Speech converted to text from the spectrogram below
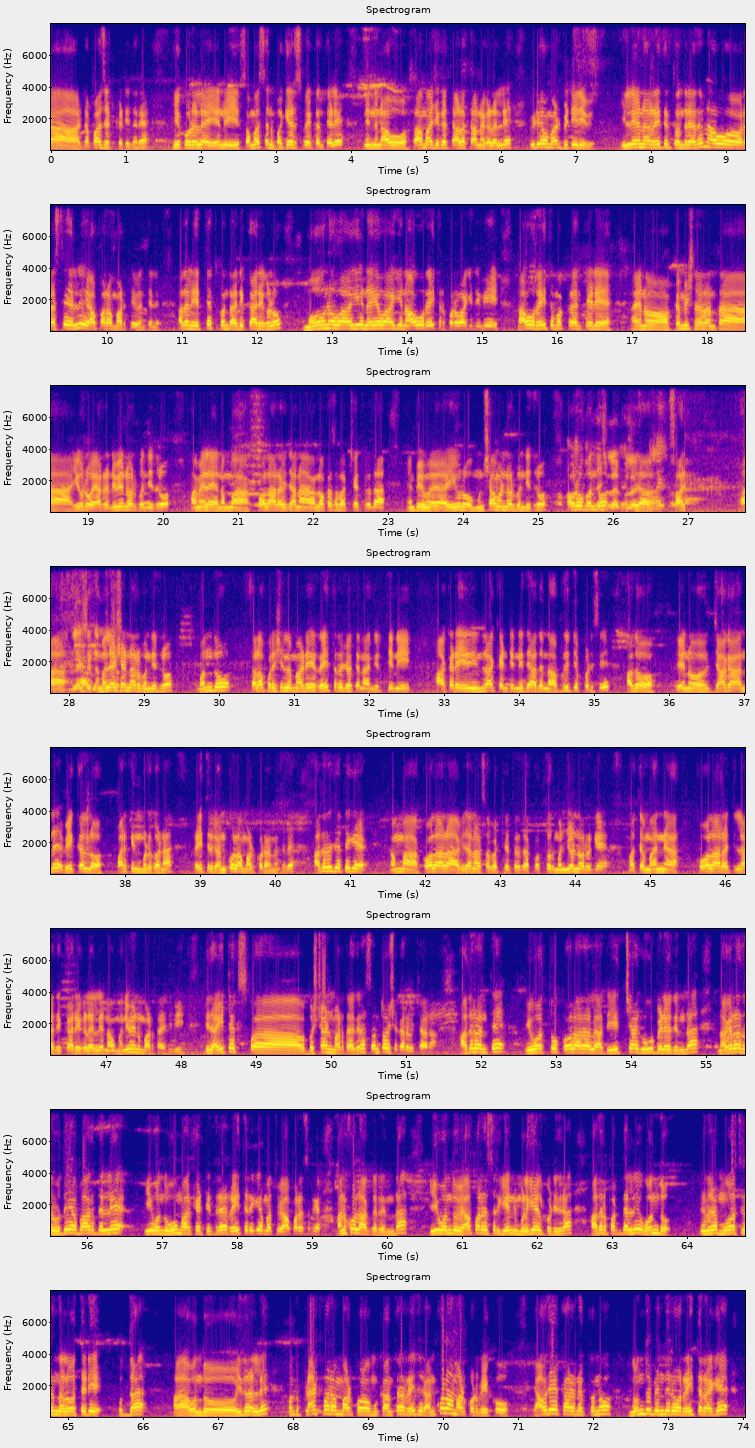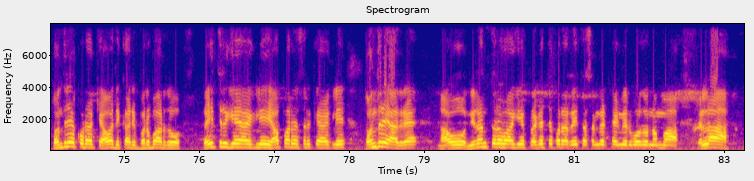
ಡೆಪಾಸಿಟ್ ಕಟ್ಟಿದ್ದಾರೆ. ಈ ಕೂಡಲೇ ಏನು ಈ ಸಮಸ್ಯೆನ ಬಗೆಹರಿಸ್ಬೇಕಂತೇಳಿ ನಿನ್ನೆ ನಾವು ಸಾಮಾಜಿಕ ತಾಳತಾಣಗಳಲ್ಲಿ ವಿಡಿಯೋ ಮಾಡಿ ಬಿಟ್ಟಿದ್ದೀವಿ ಇಲ್ಲೇನೋ ರೈತರ ತೊಂದರೆ ಆದರೆ ನಾವು ರಸ್ತೆಯಲ್ಲಿ ವ್ಯಾಪಾರ ಮಾಡ್ತೀವಿ ಅಂತೇಳಿ. ಅದನ್ನು ಎತ್ತೆತ್ಕೊಂಡ ಅಧಿಕಾರಿಗಳು ಮೌನವಾಗಿ, ನಯವಾಗಿ ನಾವು ರೈತರ ಪರವಾಗಿದ್ದೀವಿ, ನಾವು ರೈತ ಮಕ್ಕಳು ಅಂತೇಳಿ ಏನು ಕಮಿಷನರ್ ಅಂತ ಇವರು ಯಾರು ನವೀನ್ ಅವ್ರು ಬಂದಿದ್ದರು ಆಮೇಲೆ ನಮ್ಮ ಕೋಲಾರ ವಿಧಾನ ಲೋಕಸಭಾ ಕ್ಷೇತ್ರದ ಎಂ ಪಿ, ಇವರು ಮುನ್ಶಾಮಣ್ಣವ್ರು ಬಂದಿದ್ದರು ಅವರು ಬಂದು ಸಾರಿ ಮಲ್ಲೇಶಣ್ಣವ್ರು ಬಂದಿದ್ದರು ಬಂದು ಸ್ಥಳ ಪರಿಶೀಲನೆ ಮಾಡಿ ರೈತರ ಜೊತೆ ನಾನು ಇರ್ತೀನಿ. ಆ ಕಡೆ ಏನು ಇಂದಿರಾ ಕ್ಯಾಂಟೀನ್ ಇದೆ, ಅದನ್ನು ಅಭಿವೃದ್ಧಿಪಡಿಸಿ ಅದು ಏನು ಜಾಗ ಅಂದರೆ ವೆಹಿಕಲ್ಲು ಪಾರ್ಕಿಂಗ್ ಮಾಡ್ಕೋಣ ರೈತರಿಗೆ ಅನುಕೂಲ ಮಾಡ್ಕೊಡೋಣ ಅಂದರೆ ಅದರ ಜೊತೆಗೆ ನಮ್ಮ ಕೋಲಾರ ವಿಧಾನಸಭಾ ಕ್ಷೇತ್ರದ ಕೊತ್ತೂರು ಮಂಜುಣ್ಣವ್ರಿಗೆ ಮತ್ತು ಮಾನ್ಯ ಕೋಲಾರ ಜಿಲ್ಲಾಧಿಕಾರಿಗಳಲ್ಲಿ ನಾವು ಮನವಿಯನ್ನು ಮಾಡ್ತಾ ಇದ್ದೀವಿ. ಇದು ಐಟೆಕ್ಸ್ ಬಸ್ ಸ್ಟ್ಯಾಂಡ್ ಮಾಡ್ತಾ ಇದ್ದೀರ ಸಂತೋಷಕರ ವಿಚಾರ. ಅದರಂತೆ ಇವತ್ತು ಕೋಲಾರಲ್ಲಿ ಅತಿ ಹೆಚ್ಚಾಗಿ ಹೂ ಬೆಳೆಯೋದ್ರಿಂದ ನಗರದ ಹೃದಯ ಭಾಗದಲ್ಲೇ ಈ ಒಂದು ಹೂ ಮಾರ್ಕೆಟ್ ಇದ್ದರೆ ರೈತರಿಗೆ ಮತ್ತು ವ್ಯಾಪಾರಸ್ಥರಿಗೆ ಅನುಕೂಲ ಆಗೋದ್ರಿಂದ ಈ ಒಂದು ವ್ಯಾಪಾರಸ್ಥರಿಗೆ ಏನು ಮುಳುಗೆಯಲ್ಲಿ ಕೊಟ್ಟಿದ್ದೀರಾ ಅದರ ಪಕ್ಕದಲ್ಲಿ ಒಂದು ಅಂದರೆ ಮೂವತ್ತರಿಂದ ನಲವತ್ತಡಿ ಉದ್ದ ಆ ಒಂದು ಇದರಲ್ಲಿ ಒಂದು ಪ್ಲಾಟ್ಫಾರಮ್ ಮಾಡ್ಕೊಳ್ಳೋ ಮುಖಾಂತರ ರೈತರಿಗೆ ಅನುಕೂಲ ಮಾಡಿಕೊಡ್ಬೇಕು. ಯಾವುದೇ ಕಾರಣಕ್ಕೂ ನೊಂದು ಬೆಂದಿರುವ ರೈತರಿಗೆ ತೊಂದರೆ ಕೊಡೋಕ್ಕೆ ಯಾವ ಅಧಿಕಾರಿ ಬರಬಾರ್ದು. ರೈತರಿಗೆ ಆಗಲಿ, ವ್ಯಾಪಾರಸ್ಥರಿಗೆ ಆಗಲಿ ತೊಂದರೆ ಆದರೆ ನಾವು ನಿರಂತರವಾಗಿ ಪ್ರಗತಿಪರ ರೈತ ಸಂಘಟನೆಗಳಿರ್ಬೋದು, ನಮ್ಮ ಎಲ್ಲ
